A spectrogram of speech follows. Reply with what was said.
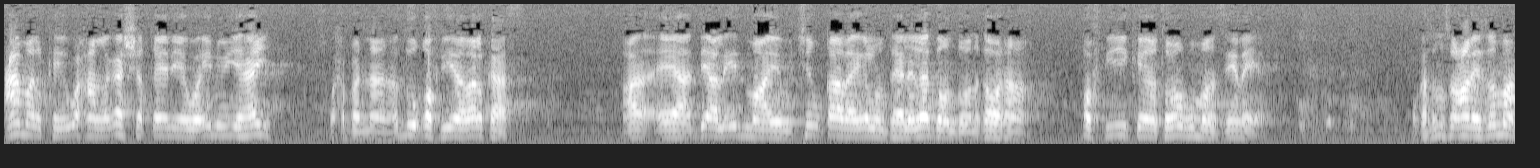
camalkay waxaan laga shaqaynaya waa inuu yahay wax bannaan hadduu qof yidhahdo halkaas haddii alla idmaayo jin qaada iga lunta haleela doon doona ka warrama qofkii ii keena toban kumaan siinaya markaas ma soconayso ma.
